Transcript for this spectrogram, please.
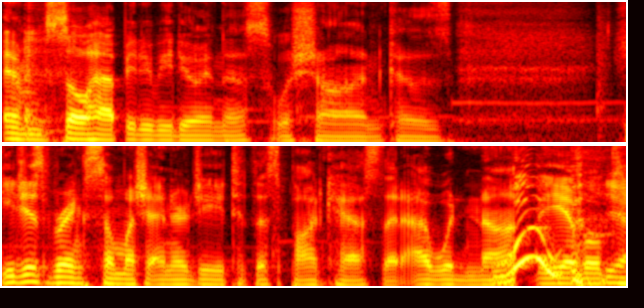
am so happy to be doing this with Sean because he just brings so much energy to this podcast that I would not be able to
